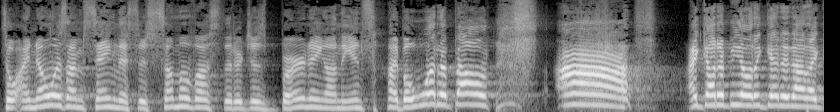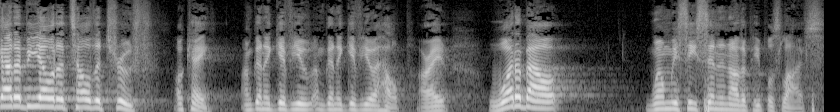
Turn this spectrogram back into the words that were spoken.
So I know as I'm saying this, there's some of us that are just burning on the inside, but what about, ah, I gotta be able to get it out. I gotta be able to tell the truth. Okay, I'm gonna give you, I'm gonna give you a help, all right? What about when we see sin in other people's lives?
